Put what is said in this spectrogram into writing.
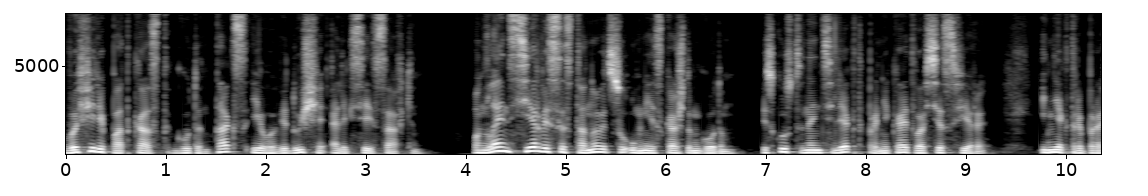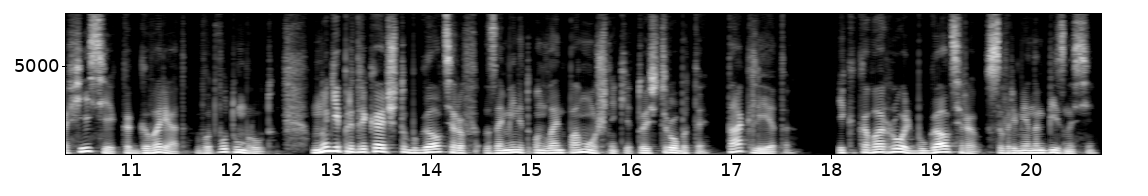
В эфире подкаст Guten Tax и его ведущий Алексей Савкин. Онлайн-сервисы становятся умнее с каждым годом. Искусственный интеллект проникает во все сферы. И некоторые профессии, как говорят, вот-вот умрут. Многие предрекают, что бухгалтеров заменят онлайн-помощники, то есть роботы. Так ли это? И какова роль бухгалтера в современном бизнесе?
